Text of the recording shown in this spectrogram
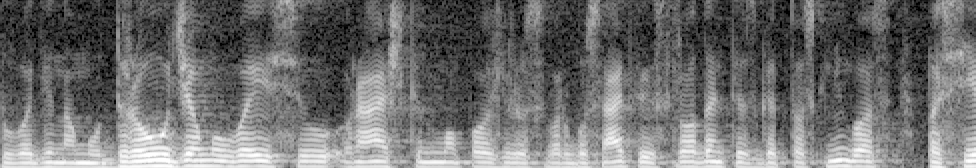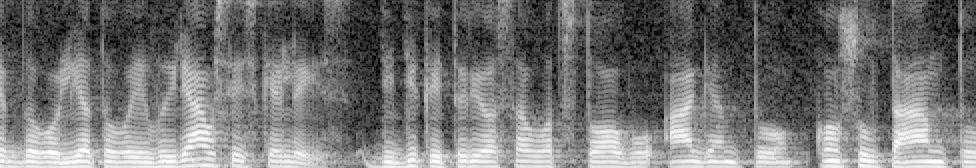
tų vadinamų draudžiamų vaisių raškinimo požiūriu svarbus atvejis, rodantis, kad tos knygos pasiekdavo Lietuvą įvairiausiais keliais. Didikai turėjo savo atstovų, agentų, konsultantų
